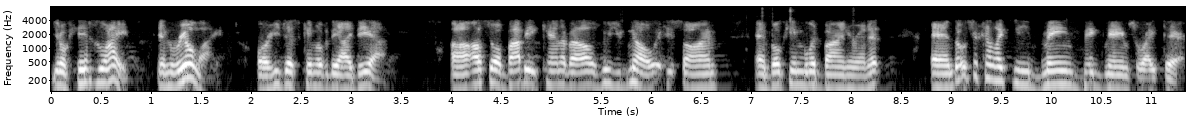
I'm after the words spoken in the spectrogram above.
you know, his life in real life, or he just came up with the idea. Uh, also, Bobby Cannavale, who you know if you saw him, and Bokeem Woodbine are in it, and those are kind of like the main big names right there.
